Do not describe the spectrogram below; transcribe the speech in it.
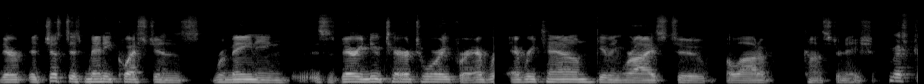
There are just as many questions remaining. This is very new territory for every, every town, giving rise to a lot of consternation. Mr.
